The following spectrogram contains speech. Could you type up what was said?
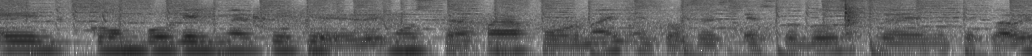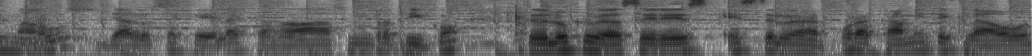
el combo gamer que quedé mostrar para Fortnite, entonces estos dos, eh, el teclado y el mouse, ya lo saqué de la caja hace un ratico, entonces lo que voy a hacer es, este lo voy a dejar por acá, mi teclado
